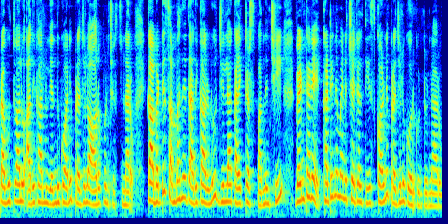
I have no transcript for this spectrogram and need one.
ప్రభుత్వాలు అధికారులు ఎందుకు అని ప్రజలు ఆరోపణ చేస్తున్నారు. కాబట్టి సంబంధిత అధికారులు జిల్లా కలెక్టర్ స్పందించి వెంటనే కఠినమైన చర్యలు తీసుకోవాలని ప్రజలు కోరుకుంటున్నారు.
